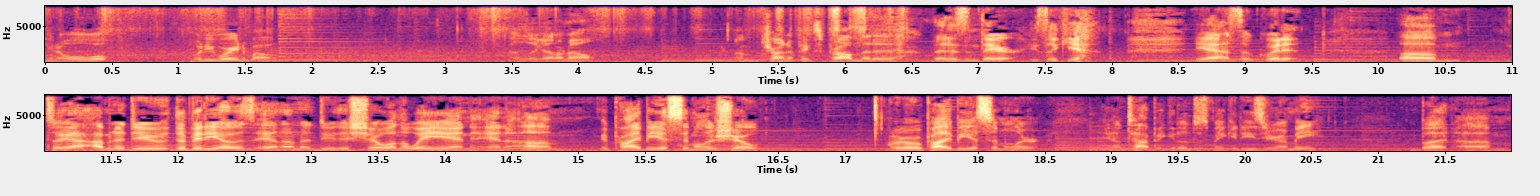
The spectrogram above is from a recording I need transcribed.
you know, well, what, what are you worried about? I was like, I don't know. I'm trying to fix a problem that is, that isn't there. He's like, yeah, yeah. So quit it. Um, so yeah, I'm gonna do the videos and I'm gonna do this show on the way in, and um, it'll probably be a similar show, or it'll probably be a similar, you know, topic. It'll just make it easier on me. But um,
